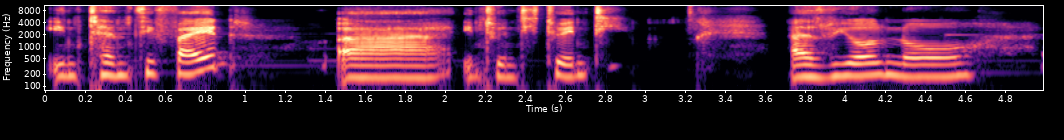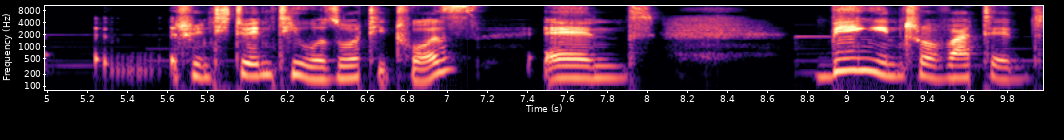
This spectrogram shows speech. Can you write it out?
intensified uh in 2020 as we all know, 2020 was what it was. And being introverted,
